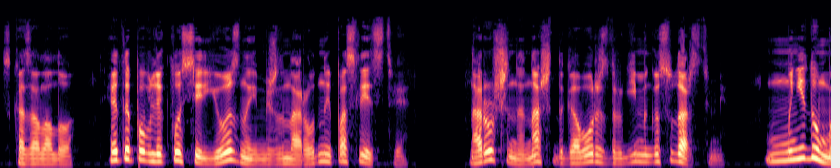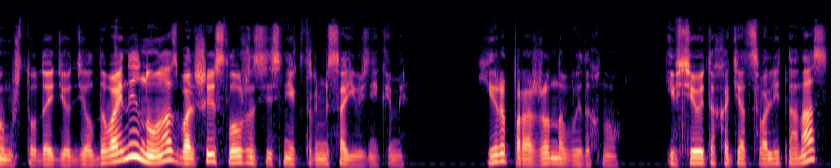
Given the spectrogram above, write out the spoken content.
сказал Алло. Это повлекло серьезные международные последствия. Нарушены наши договоры с другими государствами. Мы не думаем, что дойдет дело до войны, но у нас большие сложности с некоторыми союзниками. Хира пораженно выдохнул. И все это хотят свалить на нас?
